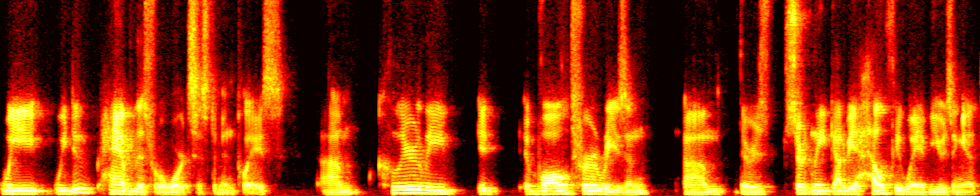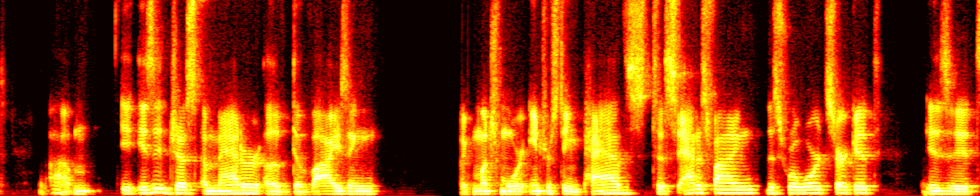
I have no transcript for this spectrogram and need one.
we we do have this reward system in place. Um, clearly, it evolved for a reason. Um, there's certainly got to be a healthy way of using it. Um, is it just a matter of devising like much more interesting paths to satisfying this reward circuit? Is it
